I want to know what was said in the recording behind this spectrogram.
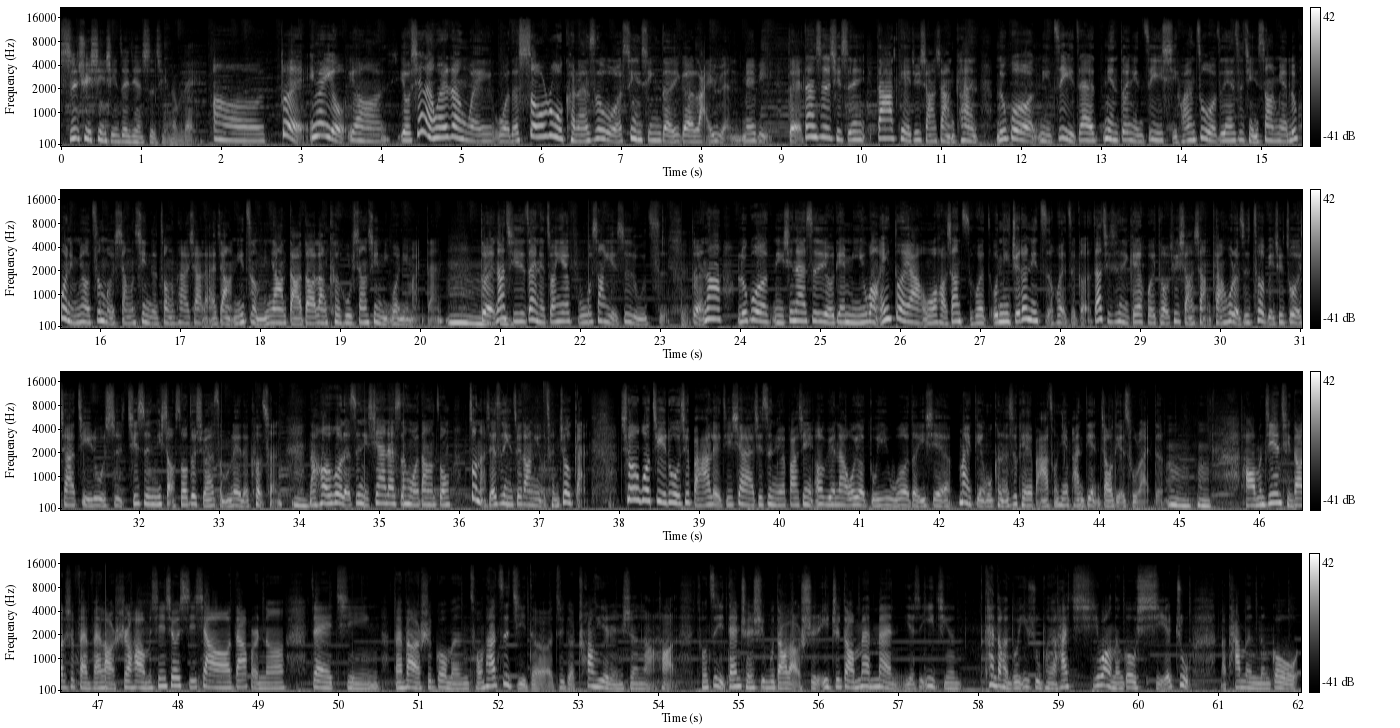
失去信心这件事情，对不对？呃，对，因为有有有些人会认为我的收入可能是我信心的一个来源，maybe 对。但是其实大家可以去想想看，如果你自己在面对你自己喜欢做的这件事情上面，如果你没有这么相信的状态下来讲，你怎么样达到让客户相信你为你买单？嗯，对。那其实，在你的专业服务上也是如此。是对。那如果你现在是有点迷惘，哎，对啊，我好像只会，你觉得你只会这个，但其实你可以回头去想想。看，或者是特别去做一下记录，是其实你小时候最喜欢什么类的课程，嗯，然后或者是你现在在生活当中做哪些事情最让你有成就感，透过记录去把它累积下来，其实你会发现哦，原来我有独一无二的一些卖点，我可能是可以把它重新盘点交叠出来的。嗯嗯，好，我们今天请到的是凡凡老师哈，我们先休息一下哦，待会儿呢再请凡凡老师跟我们从他自己的这个创业人生了哈，从自己单纯是舞蹈老师，一直到慢慢也是疫情。看到很多艺术朋友，他希望能够协助，那他们能够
